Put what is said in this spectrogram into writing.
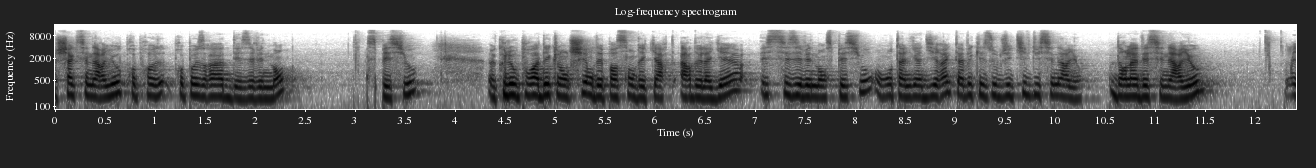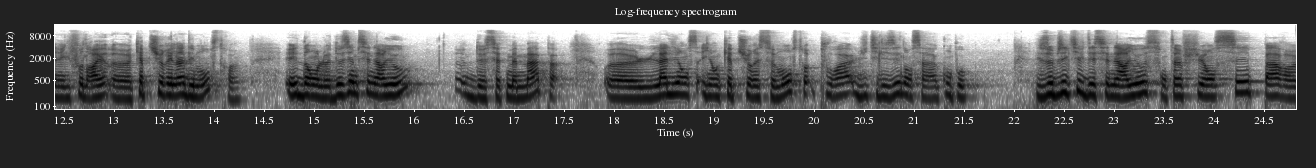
chaque scénario proposera des événements spéciaux euh, que l'on pourra déclencher en dépensant des cartes art de la guerre et ces événements spéciaux auront un lien direct avec les objectifs du scénario. Dans l'un des scénarios, eh il faudra euh, capturer l'un des monstres et dans le deuxième scénario de cette même map, euh, l'alliance ayant capturé ce monstre pourra l'utiliser dans sa compo. Les objectifs des scénarios sont influencés par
